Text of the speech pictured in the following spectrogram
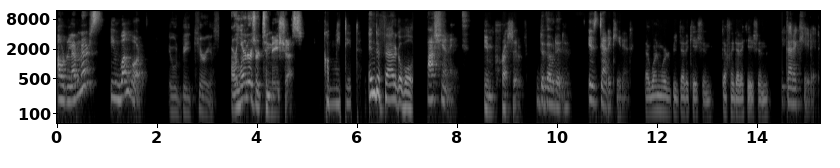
our learners in one word. It would be curious. Our learners are tenacious, committed, indefatigable, passionate, impressive, devoted, is dedicated. That one word would be dedication, definitely dedication. dedicated,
